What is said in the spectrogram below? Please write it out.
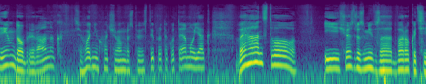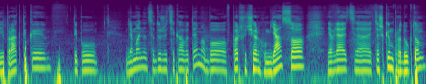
Всім добрий ранок. Сьогодні хочу вам розповісти про таку тему, як веганство. І що я зрозумів за два роки цієї практики. Типу, для мене це дуже цікава тема, бо в першу чергу м'ясо є тяжким продуктом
